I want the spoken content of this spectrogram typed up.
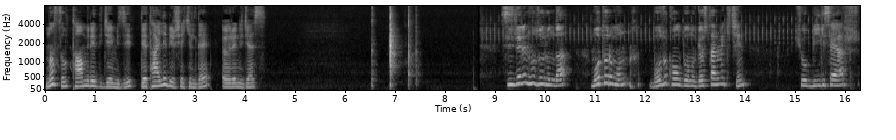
nasıl tamir edeceğimizi detaylı bir şekilde öğreneceğiz. Sizlerin huzurunda motorumun bozuk olduğunu göstermek için şu bilgisayar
